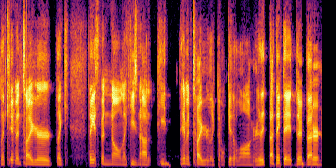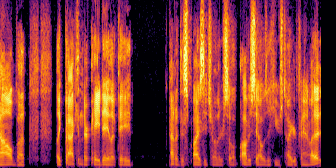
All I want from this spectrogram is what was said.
like him and Tiger, like I think it's been known, like he's not he him and Tiger like don't get along, or they, I think they they're better now, but like back in their heyday, like they kind of despised each other. So obviously, I was a huge Tiger fan. But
